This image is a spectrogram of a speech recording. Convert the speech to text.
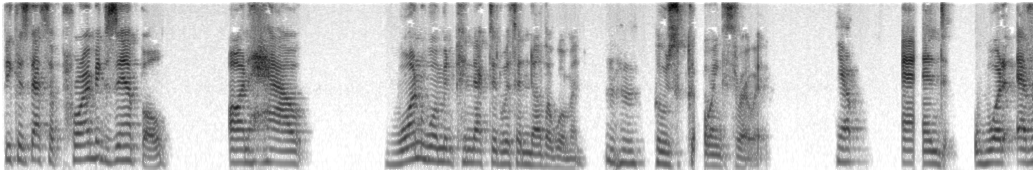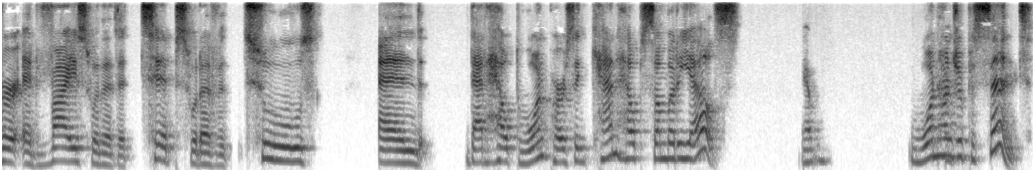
because that's a prime example on how one woman connected with another woman mm-hmm. who's going through it. Yep. And whatever advice, whatever the tips, whatever tools, and that helped one person can help somebody else. Yep. 100%.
